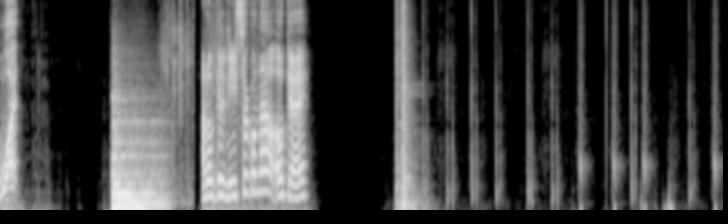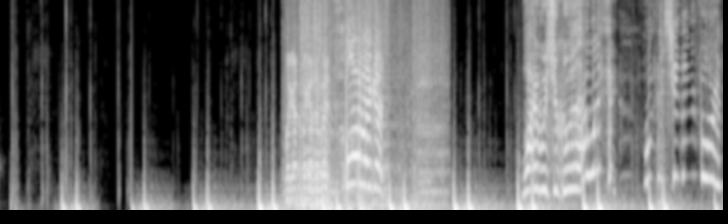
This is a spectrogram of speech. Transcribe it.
What? I don't get an E-circle now? Okay. Oh my god, oh my god, oh my god. Oh my god! Why would you go that way? What is she there for?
